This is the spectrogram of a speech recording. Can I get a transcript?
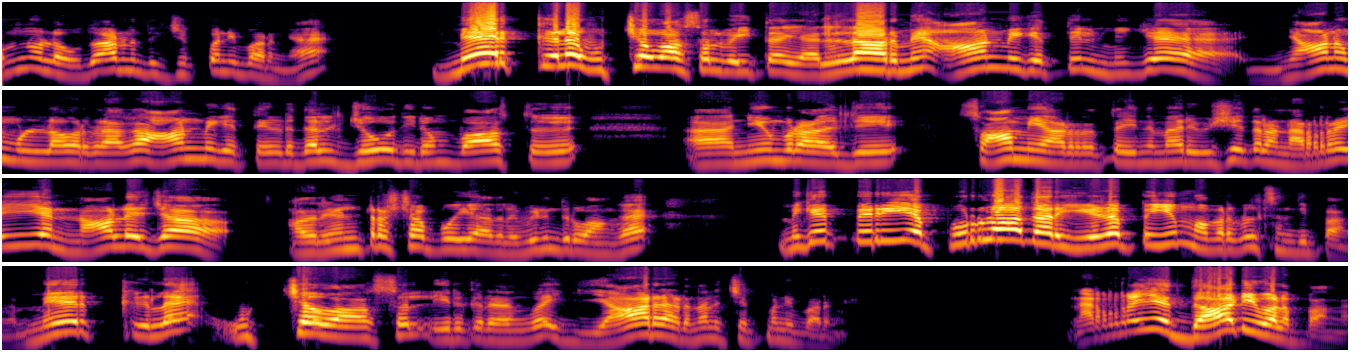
ஒன்றும் இல்லை உதாரணத்துக்கு செக் பண்ணி பாருங்கள் மேற்கில் உச்சவாசல் வைத்த எல்லாருமே ஆன்மீகத்தில் மிக ஞானம் உள்ளவர்களாக ஆன்மீக தேடுதல் ஜோதிடம் வாஸ்து நியூமராலஜி சாமி ஆடுறது இந்த மாதிரி விஷயத்தில் நிறைய நாலேஜாக அதில் இன்ட்ரெஸ்டாக போய் அதில் விழுந்துருவாங்க. மிகப்பெரிய பொருளாதார இழப்பையும் அவர்கள் சந்திப்பாங்க. மேற்கில் உச்சவாசல் இருக்கிறவங்க யாராக இருந்தாலும் செக் பண்ணி பாருங்கள் நிறைய தாடி வளர்ப்பாங்க.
